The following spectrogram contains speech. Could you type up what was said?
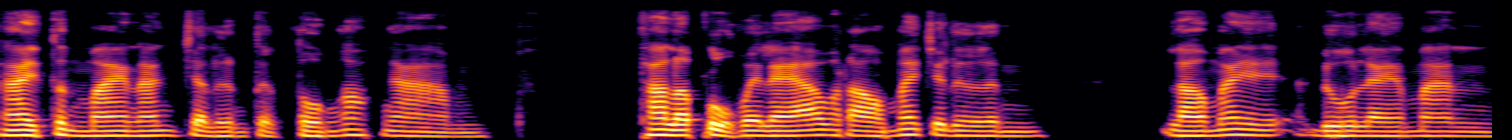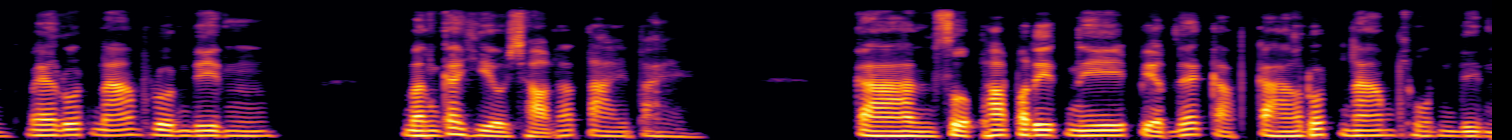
ให้ต้นไม้นั้นเจริญเติบโตงอกงาม ถ้าเราปลูกไว้แล้วเราไม่เจริญ เราไม่ดูแลมัน ไม่รดน้ำพรวนดิน มันก็เหี่ยวเฉาและตายไป การสวดพระปริตนี้เปรียบได้กับการรดน้ำพรวนดิน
